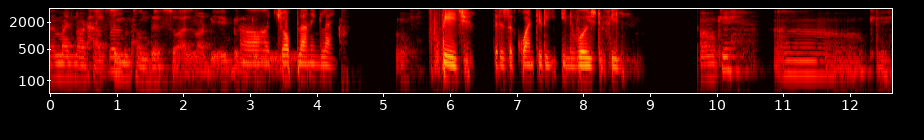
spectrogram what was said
I might not have Table. symbols on this, so I'll not be able uh, to. job planning line Okay. page there is a quantity invoiced field Okay. Uh, okay.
